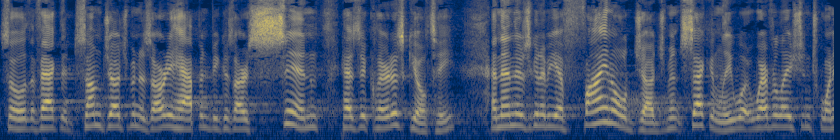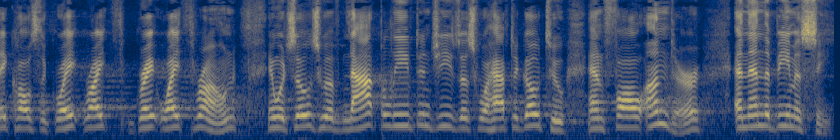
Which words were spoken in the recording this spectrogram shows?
So, the fact that some judgment has already happened because our sin has declared us guilty. And then there's going to be a final judgment, secondly, what Revelation 20 calls the great, right, great white throne, in which those who have not believed in Jesus will have to go to and fall under. And then the Bema seat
